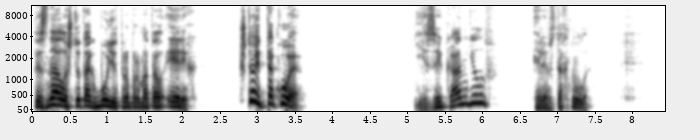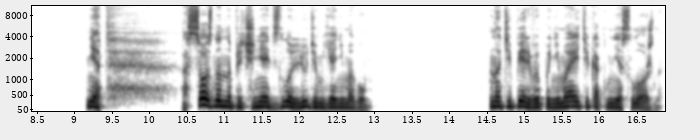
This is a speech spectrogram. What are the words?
Ты знала, что так будет!» — пробормотал Эрих. «Что это такое?» «Язык ангелов?» Эля вздохнула. Нет, осознанно причинять зло людям я не могу. Но теперь вы понимаете, как мне сложно.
